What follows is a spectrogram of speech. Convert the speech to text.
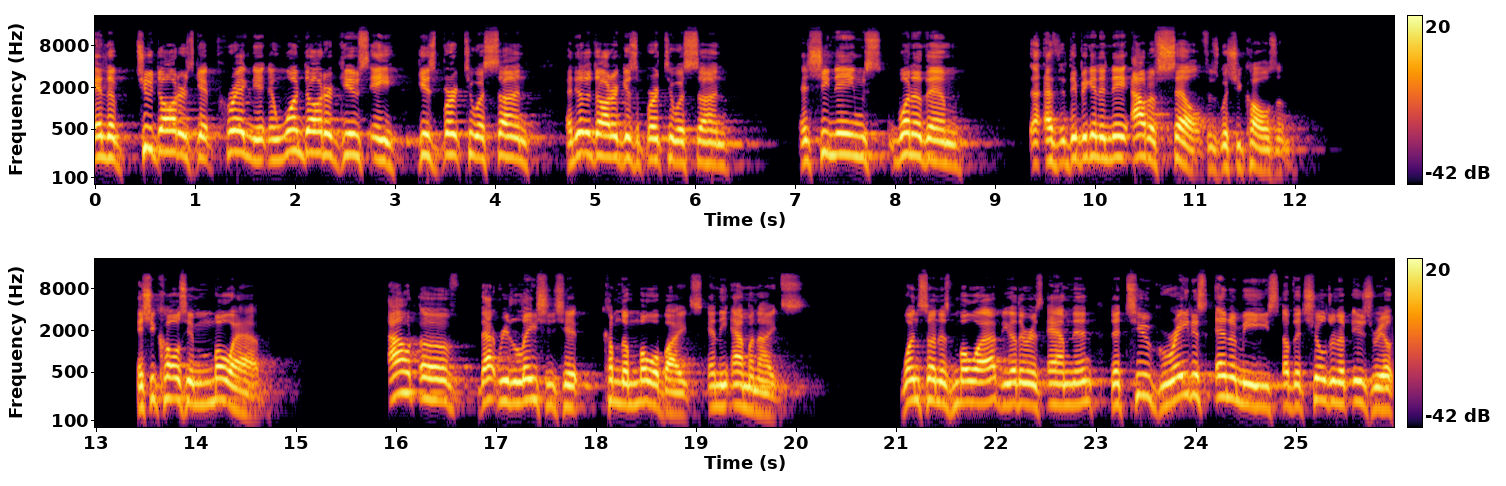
and the two daughters get pregnant and one daughter gives a gives birth to a son and the other daughter gives birth to a son. And she names one of them, they begin to name out of self, is what she calls them. And she calls him Moab. Out of that relationship come the Moabites and the Ammonites. One son is Moab, the other is Ammon, the two greatest enemies of the children of Israel.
